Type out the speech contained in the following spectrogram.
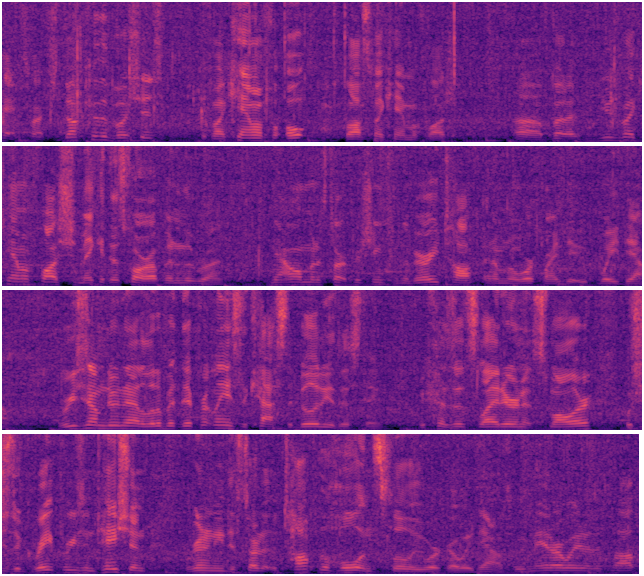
Okay, so I've stuck to the bushes with my camouflage. Oh, lost my camouflage. Uh, but I've used my camouflage to make it this far up into the run. Now I'm gonna start fishing from the very top and I'm gonna work my way down. The reason I'm doing that a little bit differently is the castability of this thing. Because it's lighter and it's smaller, which is a great presentation, we're gonna need to start at the top of the hole and slowly work our way down. So we made our way to the top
